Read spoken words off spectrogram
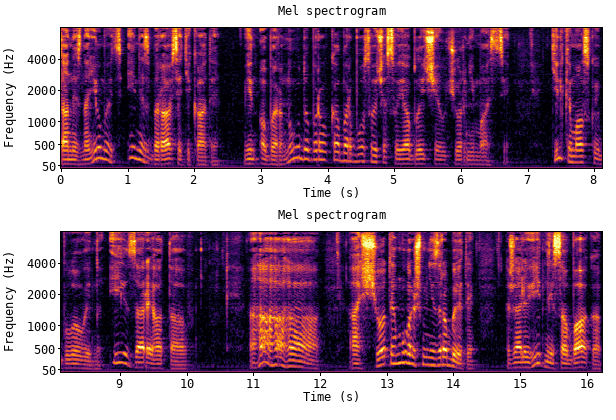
Та незнайомець і не збирався тікати. Він обернув до Боровка Барбосовича своє обличчя у чорній масці. Тільки маскою було видно, і зареготав. Га-га-га, а що ти можеш мені зробити? Жалюгідний собака.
